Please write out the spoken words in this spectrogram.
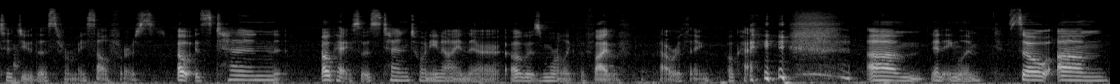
to do this for myself first. Oh, it's 10. Okay, so it's 1029 there. Oh, it was more like the five power thing. Okay. um, in England. So, um,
